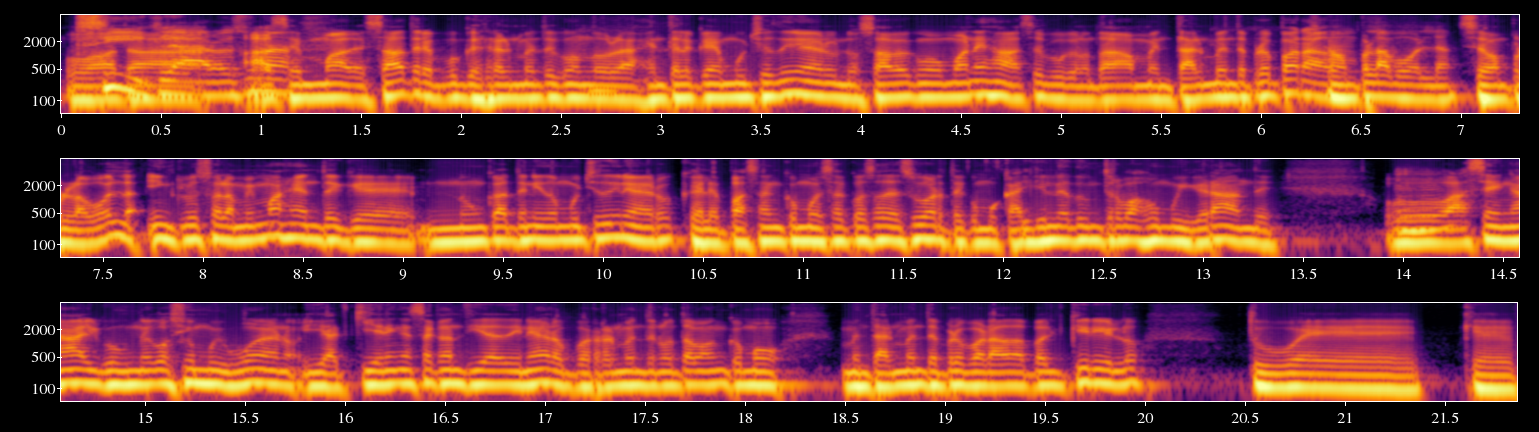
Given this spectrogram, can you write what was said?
O Sí, hasta claro, es una- Hacen más desastre porque realmente cuando la gente le cae mucho dinero y no sabe cómo manejarse porque no estaba mentalmente preparado, Vamos por la borda. se van por la borda. Incluso la misma gente que nunca ha tenido mucho dinero, que le pasan como esas cosas de suerte, como que alguien le da un trabajo muy grande o hacen algo, un negocio muy bueno y adquieren esa cantidad de dinero, pues realmente no estaban como mentalmente preparadas para adquirirlo, tú ves que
